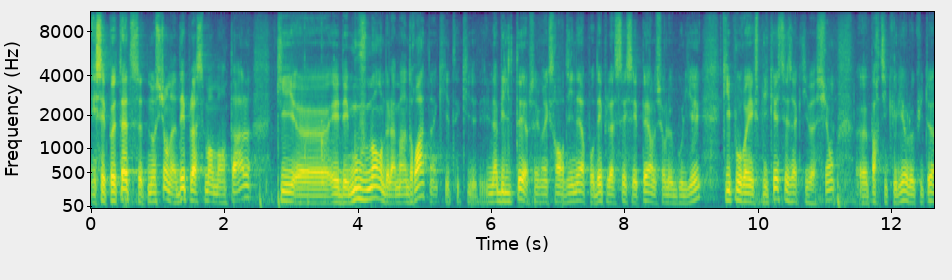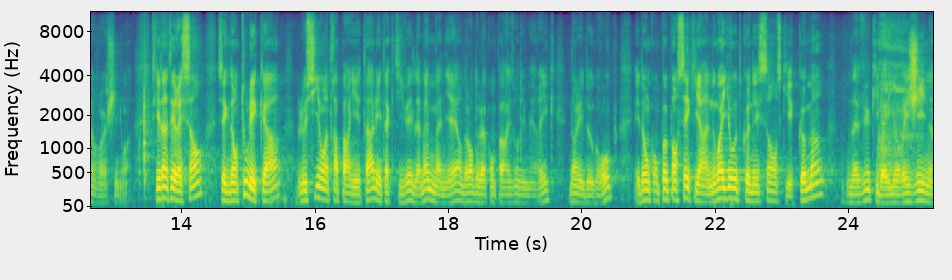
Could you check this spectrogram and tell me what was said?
Et c'est peut-être cette notion d'un déplacement mental qui, euh, et des mouvements de la main droite, hein, qui, est, une habileté absolument extraordinaire pour déplacer ces perles sur le boulier, qui pourrait expliquer ces activations euh, particulières au locuteur euh, chinois. Ce qui est intéressant, c'est que dans tous les cas, le sillon intrapariétal est activé de la même manière lors de la comparaison numérique dans les deux groupes. Et donc on peut penser qu'il y a un noyau de connaissances qui est commun, on a vu qu'il a une origine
